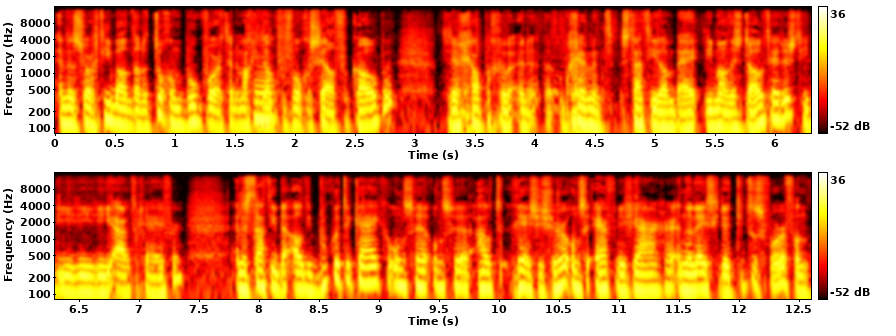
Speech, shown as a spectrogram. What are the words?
En dan zorgt die man dat het toch een boek wordt... en dan mag je het ook vervolgens zelf verkopen. Dat is een grappige, op een gegeven moment staat hij dan bij... die man is dood, hè, dus die, die, die, die uitgever. En dan staat hij bij al die boeken te kijken, onze, onze oud-regisseur, onze erfenisjager. En dan leest hij de titels voor van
